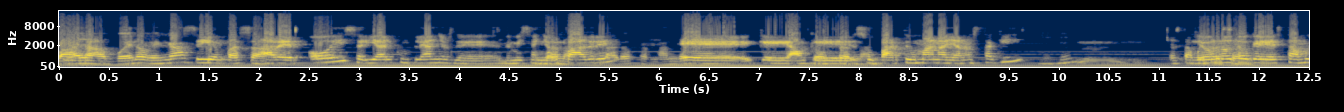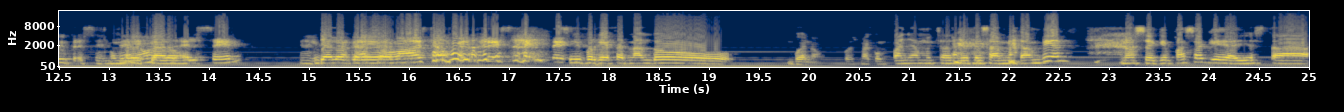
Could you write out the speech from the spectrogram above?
Vaya, bueno, venga. Sí, ¿qué pasa? A ver, hoy sería el cumpleaños de, mi señor padre, claro, eh, que aunque su parte humana ya no está aquí, mm, yo noto que está muy presente, ¿no? el, ser. Ya lo creo. Está muy presente. Sí, porque Fernando, bueno, pues me acompaña muchas veces a mí también. No sé qué pasa, que ahí está,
